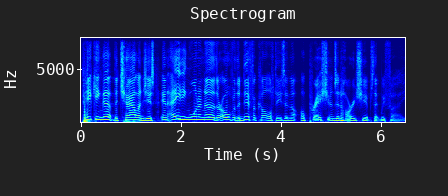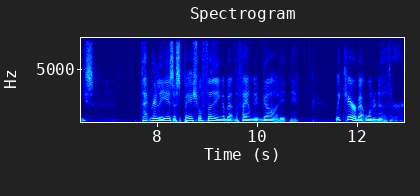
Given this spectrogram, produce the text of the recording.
picking up the challenges and aiding one another over the difficulties and the oppressions and hardships that we face. That really is a special thing about the family of God, isn't it? We care about one another.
